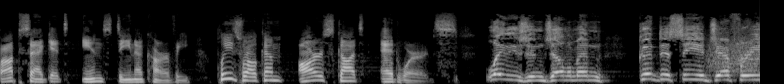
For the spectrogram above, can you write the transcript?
Bob Saget, and Dana Carvey. Please welcome R. Scott Edwards. Ladies and gentlemen, good to see you, Jeffrey.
